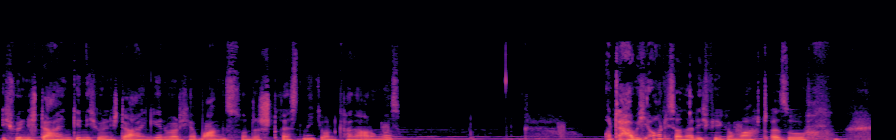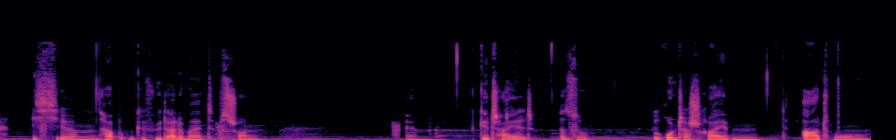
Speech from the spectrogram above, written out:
ich will nicht dahin gehen, ich will nicht dahin gehen, weil ich habe Angst und das stresst mich und keine Ahnung was. Und da habe ich auch nicht sonderlich viel gemacht. Also ich ähm, habe gefühlt alle meine Tipps schon ähm, geteilt. Also runterschreiben, Atmung,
